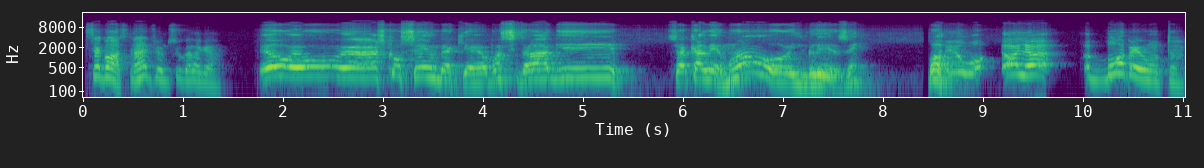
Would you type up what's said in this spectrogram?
Você gosta, né? Filme de Segunda Guerra. Eu, eu, eu, acho que eu sei onde é que é. É uma cidade. Será que é alemã ou inglês, hein? Bom. Eu, olha, boa pergunta.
